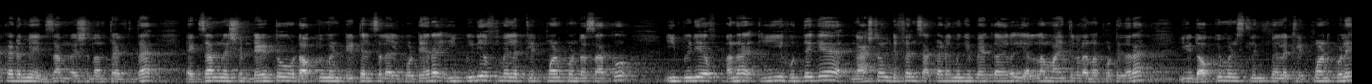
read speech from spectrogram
Academy examination ಅಂತ ಹೇಳ್ತಿದೆ. ಎಕ್ಸಾಮಿನೇಷನ್ ಡೇಟು ಡಾಕ್ಯುಮೆಂಟ್ ಡೀಟೇಲ್ಸ್ ಎಲ್ಲ ಕೊಟ್ಟಿದ್ದಾರೆ ಈ ಪಿ ಮೇಲೆ ಕ್ಲಿಕ್ ಮಾಡಿಕೊಂಡ್ರೆ ಸಾಕು. ಈ ಪಿ ಡಿ ಎಫ್ ಅಂದರೆ ಈ ಹುದ್ದೆಗೆ ನ್ಯಾಷನಲ್ ಡಿಫೆನ್ಸ್ ಅಕಾಡೆಮಿಗೆ ಬೇಕಾಗಿರೋ ಎಲ್ಲ ಮಾಹಿತಿಗಳನ್ನು ಕೊಟ್ಟಿದ್ದಾರೆ. ಈ ಡಾಕ್ಯುಮೆಂಟ್ಸ್ ಲಿಂಕ್ ಮೇಲೆ ಕ್ಲಿಕ್ ಮಾಡ್ಕೊಳ್ಳಿ.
